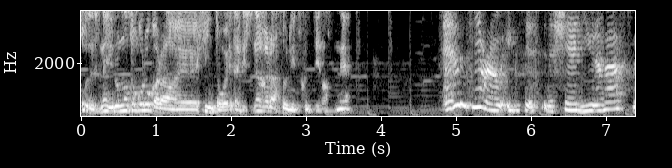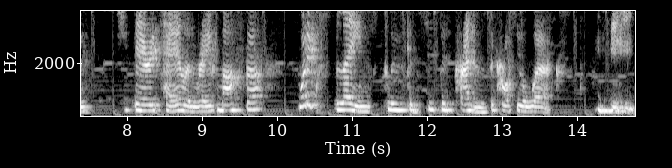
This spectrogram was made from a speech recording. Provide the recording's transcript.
そうですねいろんなところから、えーヒントを得たりしながらストーリー作っていますね Eden Zero exists in a shared universe with Fairy Tale and Rave Master. What explains Clue's consistent presence across your works?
